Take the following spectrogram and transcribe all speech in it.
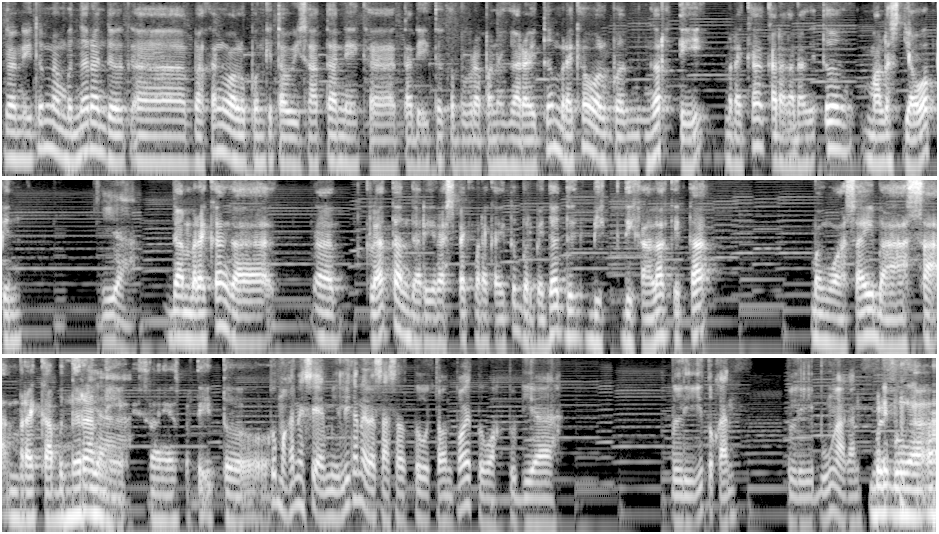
dan itu memang beneran deh, uh, bahkan walaupun kita wisata nih ke tadi itu ke beberapa negara itu, mereka walaupun ngerti, mereka kadang-kadang itu males jawabin. Iya. Dan mereka nggak uh, kelihatan dari respect mereka itu berbeda di, di, kala kita menguasai bahasa mereka beneran iya. nih, misalnya seperti itu. Itu makanya si Emily kan ada salah satu contoh itu waktu dia beli itu kan beli bunga kan? Beli bunga.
